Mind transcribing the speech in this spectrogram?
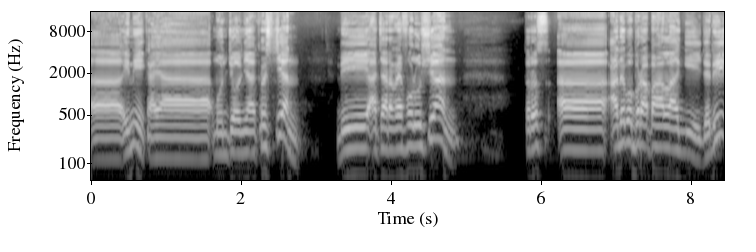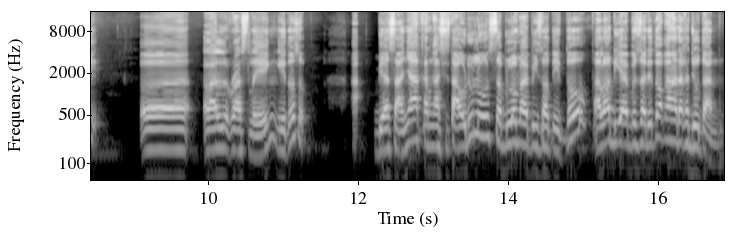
uh, ini kayak munculnya Christian di acara Revolution. Terus uh, ada beberapa hal lagi. Jadi uh, All Elite Wrestling itu biasanya akan ngasih tahu dulu sebelum episode itu kalau di episode itu akan ada kejutan.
